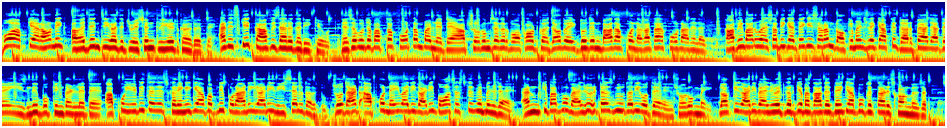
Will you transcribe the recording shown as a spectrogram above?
वो आपके अराउंड एक अर्जेंसी का सिचुएशन क्रिएट कर देते हैं। एंड इसके काफ़ी सारे तरीके होते हैं। जैसे वो जब आपका फ़ोन नंबर लेते हैं, आप शोरूम से अगर वॉकआउट कर जाओ तो एक दो दिन बाद आपको लगातार फ़ोन आने लगे। काफ़ी बार वो ऐसा भी कहते हैं कि, सर, हम डॉक्यूमेंट्स लेके आपके घर पे आ जाते हैं इजिली बुकिंग कर लेते हैं। आपको ये भी सजेस्ट करेंगे की आप अपनी पुरानी गाड़ी रीसेल कर दो सो दैट आपको नई वाली गाड़ी बहुत सस्ते में मिल जाए। एंड उनके बाद वो वैल्यूएटर्स भी उधर ही होते हैं शोरूम में जो आपकी गाड़ी वैल्यूएट करके बता देते हैं कि आपको कितना डिस्काउंट मिल सकता है।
